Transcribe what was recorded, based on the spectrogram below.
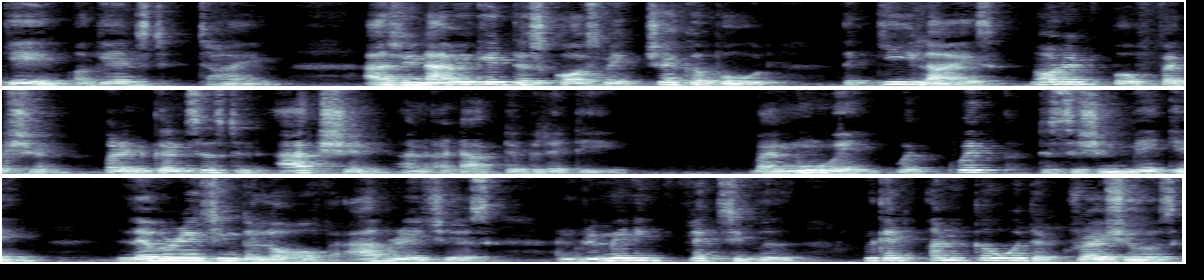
game against time. As we navigate this cosmic checkerboard, the key lies not in perfection, but in consistent action and adaptability. By moving with quick decision making, leveraging the law of averages, and remaining flexible, we can uncover the treasures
